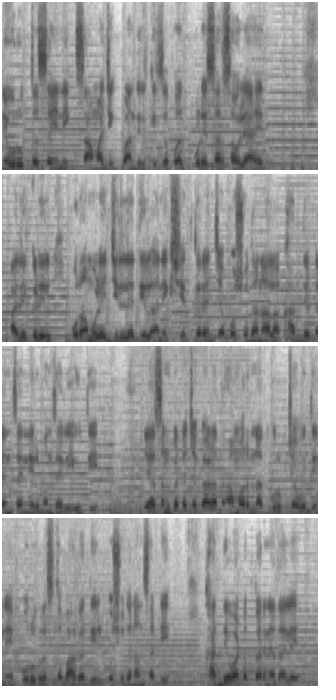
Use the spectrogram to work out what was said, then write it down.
निवृत्त सैनिक सामाजिक बांधिलकी जपत पुढे सरसावले आहेत. अलीकडील पुरामुळे जिल्ह्यातील अनेक शेतकऱ्यांच्या पशुधनाला खाद्य टंचाई निर्माण झाली होती. या संकटाच्या काळात अमरनाथ ग्रुपच्या वतीने पूरग्रस्त भागातील पशुधनांसाठी खाद्य वाटप करण्यात आले.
